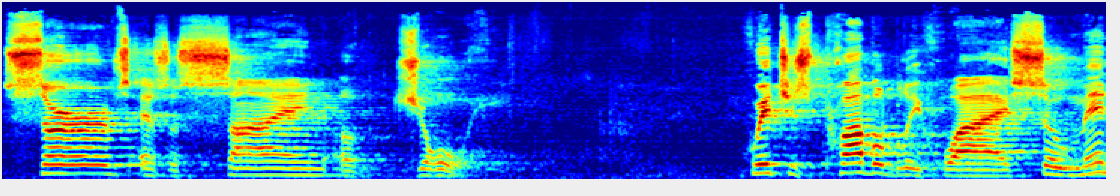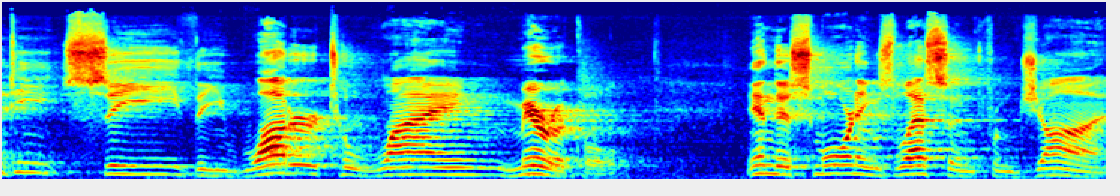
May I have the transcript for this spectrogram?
serves as a sign of joy, which is probably why so many see the water to wine miracle in this morning's lesson from John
